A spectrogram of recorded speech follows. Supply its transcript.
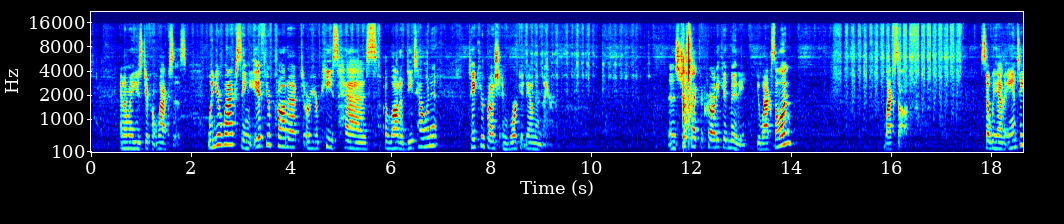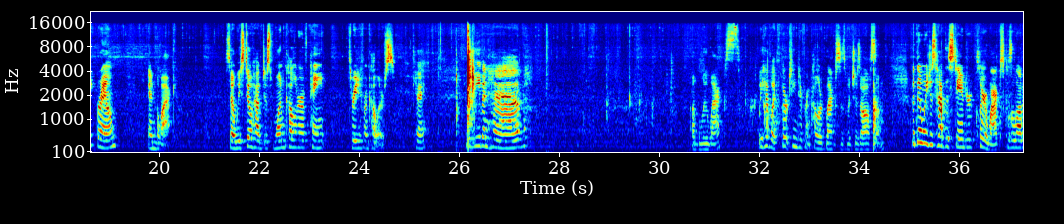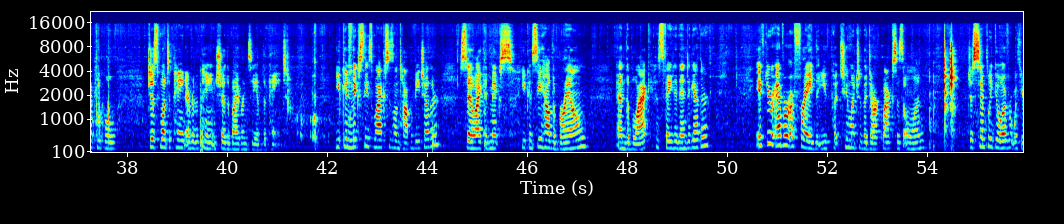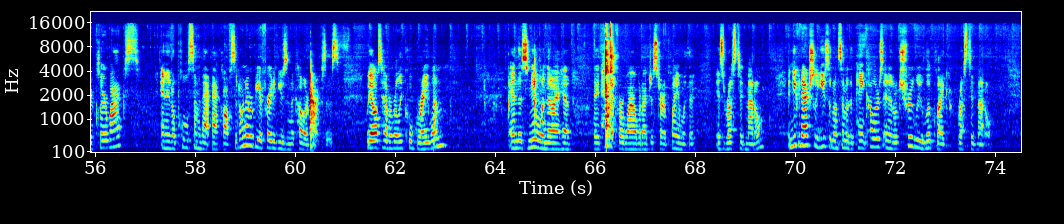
and I'm going to use different waxes. When you're waxing, if your product or your piece has a lot of detail in it, take your brush and work it down in there. And it's just like the Karate Kid movie. You wax on, wax off. So we have antique brown and black. So we still have just one color of paint, three different colors. Okay. We even have a blue wax. We have like 13 different colored waxes, which is awesome. But then we just have the standard clear wax because a lot of people just want to paint over the paint and show the vibrancy of the paint. You can mix these waxes on top of each other. So I could mix, you can see how the brown and the black has faded in together. If you're ever afraid that you've put too much of the dark waxes on, just simply go over it with your clear wax and it'll pull some of that back off. So don't ever be afraid of using the colored waxes. We also have a really cool gray one. And this new one that I have, they've had it for a while, but I've just started playing with it, is rusted metal. And you can actually use it on some of the paint colors and it'll truly look like rusted metal.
